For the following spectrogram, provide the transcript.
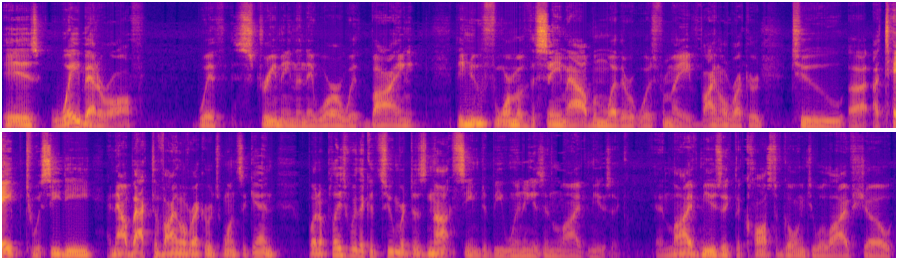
is way better off with streaming than they were with buying the new form of the same album, whether it was from a vinyl record to uh, a tape to a CD, and now back to vinyl records once again. But a place where the consumer does not seem to be winning is in live music. And live music, the cost of going to a live show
